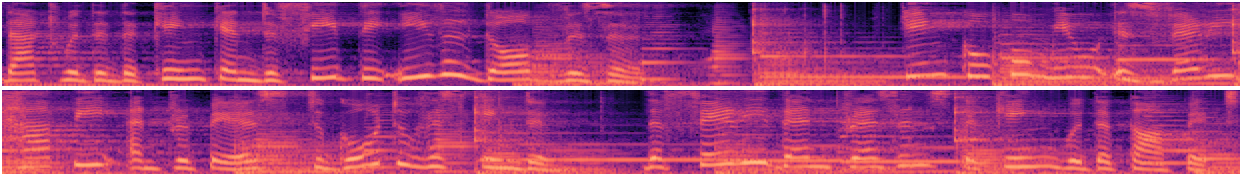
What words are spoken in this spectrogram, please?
that with it the king can defeat the evil dog wizard. King Coco Mew is very happy and prepares to go to his kingdom. The fairy then presents the king with a carpet.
